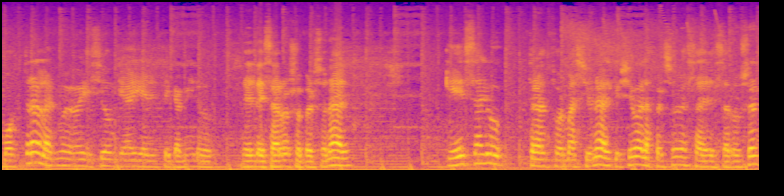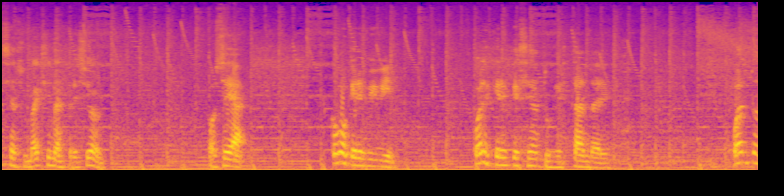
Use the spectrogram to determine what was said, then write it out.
mostrar la nueva visión que hay en este camino del desarrollo personal, que es algo transformacional que lleva a las personas a desarrollarse a su máxima expresión. O sea, ¿cómo querés vivir? ¿Cuáles querés que sean tus estándares? ¿Cuánto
